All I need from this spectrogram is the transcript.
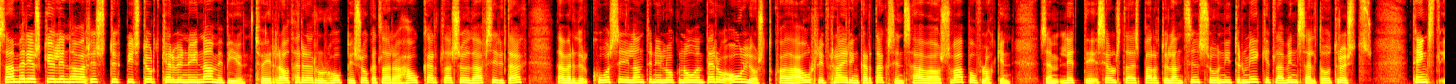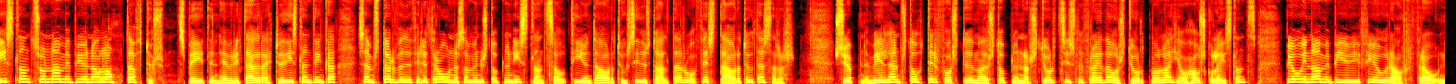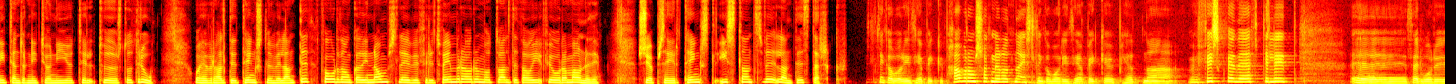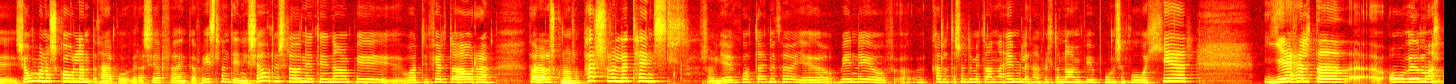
Samherjaskjölinn hafa hrist upp í stjórnkerfinu í Namibíu. Tveir ráðherrar úr hópi svo kallara hákarla sögða af sér í dag. Það verður kosið í landinu í lókun óvember og óljóst hvaða áhrif hræringar dagsins hafa á svapóflokkin sem leti sjálfstæðisbaratu landsins og nýtur mikill að vinsælda og trausts. Tengsl Íslands og Namibíun á langt aftur. Speilin hefur í dag rætt við Íslandinga sem störfuðu fyrir þróunasamvinnustofnun Íslands á tíunda áratug síðustu aldar og fyrsta áratug þessarar. Sjöfn Vilhelmsdóttir, forstuðumæður stopnunar stjórnsýslufræða og stjórnmála hjá Háskóla Íslands, bjó í Namibíu í fjögur ár frá 1999 til 2003 og hefur haldið tengslum við landið, fórðangað í námsleifi fyrir tveimur árum og dvaldi þá í fjóra mánuði. Sjöfn segir tengsl Íslands við landið sterk. Íslingar voru í því að byggja upp hafránsvagnir Íslingar voru í því að byggja upp hérna, fiskveði eftirlit E, þeir voru sjómanaskólan, það er búið að vera sérfræðingar frá Íslandi inn í sjáriðsráðuniti í Námi, var til fjölda ára, það er alls konar persónuleg tengsl, svo ég er gott dæmið það, ég er vini og kallar þetta sundum mitt annað heimili, það er fylgt á Námi búin sem búa hér. Ég held að, og við erum all,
